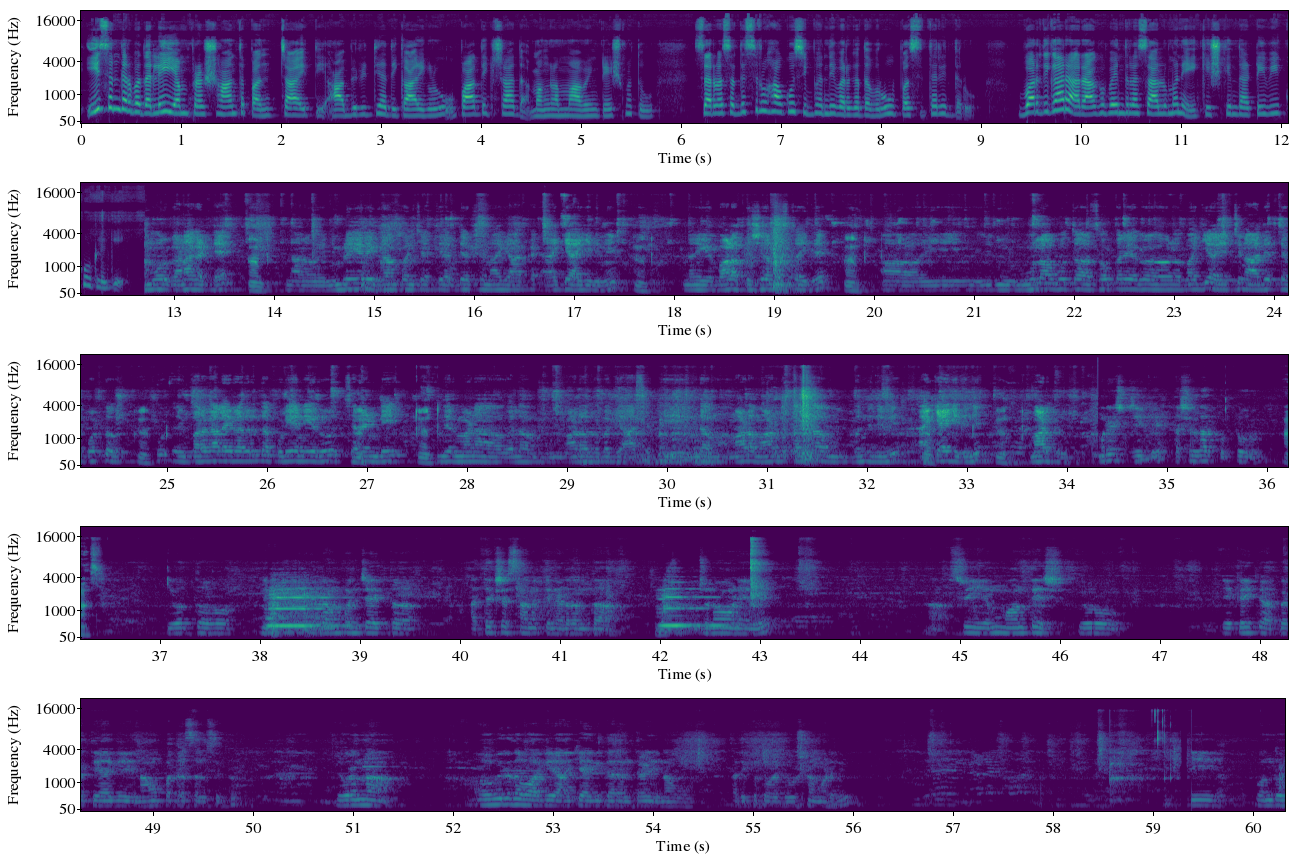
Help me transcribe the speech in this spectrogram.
ಈ ಸಂದರ್ಭದಲ್ಲಿ ಎಂ ಪ್ರಶಾಂತ್ ಪಂಚಾಯಿತಿ ಅಭಿವೃದ್ಧಿ ಅಧಿಕಾರಿಗಳು ಉಪಾಧ್ಯಕ್ಷರಾದ ಮಂಗಳಮ್ಮ ವೆಂಕಟೇಶ್ ಮತ್ತು ಸರ್ವ ಸದಸ್ಯರು ಹಾಗೂ ಸಿಬ್ಬಂದಿ ವರ್ಗದವರು ಉಪಸ್ಥಿತರಿದ್ದರು. ವರದಿಗಾರ ರಾಘವೇಂದ್ರ ಸಾಲುಮನೆ ಕಿಷ್ಕಿಂದ ಟಿವಿ ಕೂಡ್ಲಿಗಿ. ಮೂರು ಗಣಗಟ್ಟೆ. ನಾನು ನಿಂಬಳಗೇರಿ ಗ್ರಾಮ ಪಂಚಾಯತಿ ಅಧ್ಯಕ್ಷನಾಗಿ ಆಯ್ಕೆ ಆಯ್ಕೆ ಆಗಿದ್ದೀನಿ. ನನಗೆ ಭಾಳ ಖುಷಿ ಅನ್ನಿಸ್ತಾ ಇದೆ. ಆ, ಈ ಈ ಮೂಲಭೂತ ಸೌಕರ್ಯಗಳ ಬಗ್ಗೆ ಹೆಚ್ಚಿನ ಆದ್ಯತೆ ಕೊಟ್ಟು ಹ್ಮ್. ಕು- ಈ ಬರಗಾಲ ಇರೋದ್ರಿಂದ ಕುಡಿಯೋ ನೀರು ಚರಂಡಿ ನಿರ್ಮಾಣ ಅವೆಲ್ಲ ಮಾಡೋದ್ರ ಬಗ್ಗೆ ಆಸಕ್ತಿಯಿಂದ ಮಾಡ ಮಾಡಬೇಕಂತ ಬಂದಿದ್ದೀವಿ. ಆಯ್ಕೆ ಆಗಿದ್ದೀನಿ. ಮಾಡ್ತೀನಿ. Muresh G K tahsildar Kottur. ಹಾಂ. ಇವತ್ತು ಗ್ರಾಮ ಪಂಚಾಯತ್ ಅಧ್ಯಕ್ಷ ಸ್ಥಾನಕ್ಕೆ ನಡೆದಂಥ ಚುನಾವಣೆಯಲ್ಲಿ ಶ್ರೀ ಎಂ ಮಾಂತೇಶ್ ಇವರು ಏಕೈಕ ಅಭ್ಯರ್ಥಿಯಾಗಿ ನಾಮಪತ್ರ ಸಲ್ಲಿಸಿದ್ದು. ಇವರನ್ನು ಅವಿರೋಧವಾಗಿ ಆಯ್ಕೆಯಾಗಿದ್ದಾರೆ ಅಂತೇಳಿ ನಾವು ಅಧಿಕೃತವಾಗಿ ಘೋಷಣೆ ಮಾಡಿದ್ವಿ. ಈ ಒಂದು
